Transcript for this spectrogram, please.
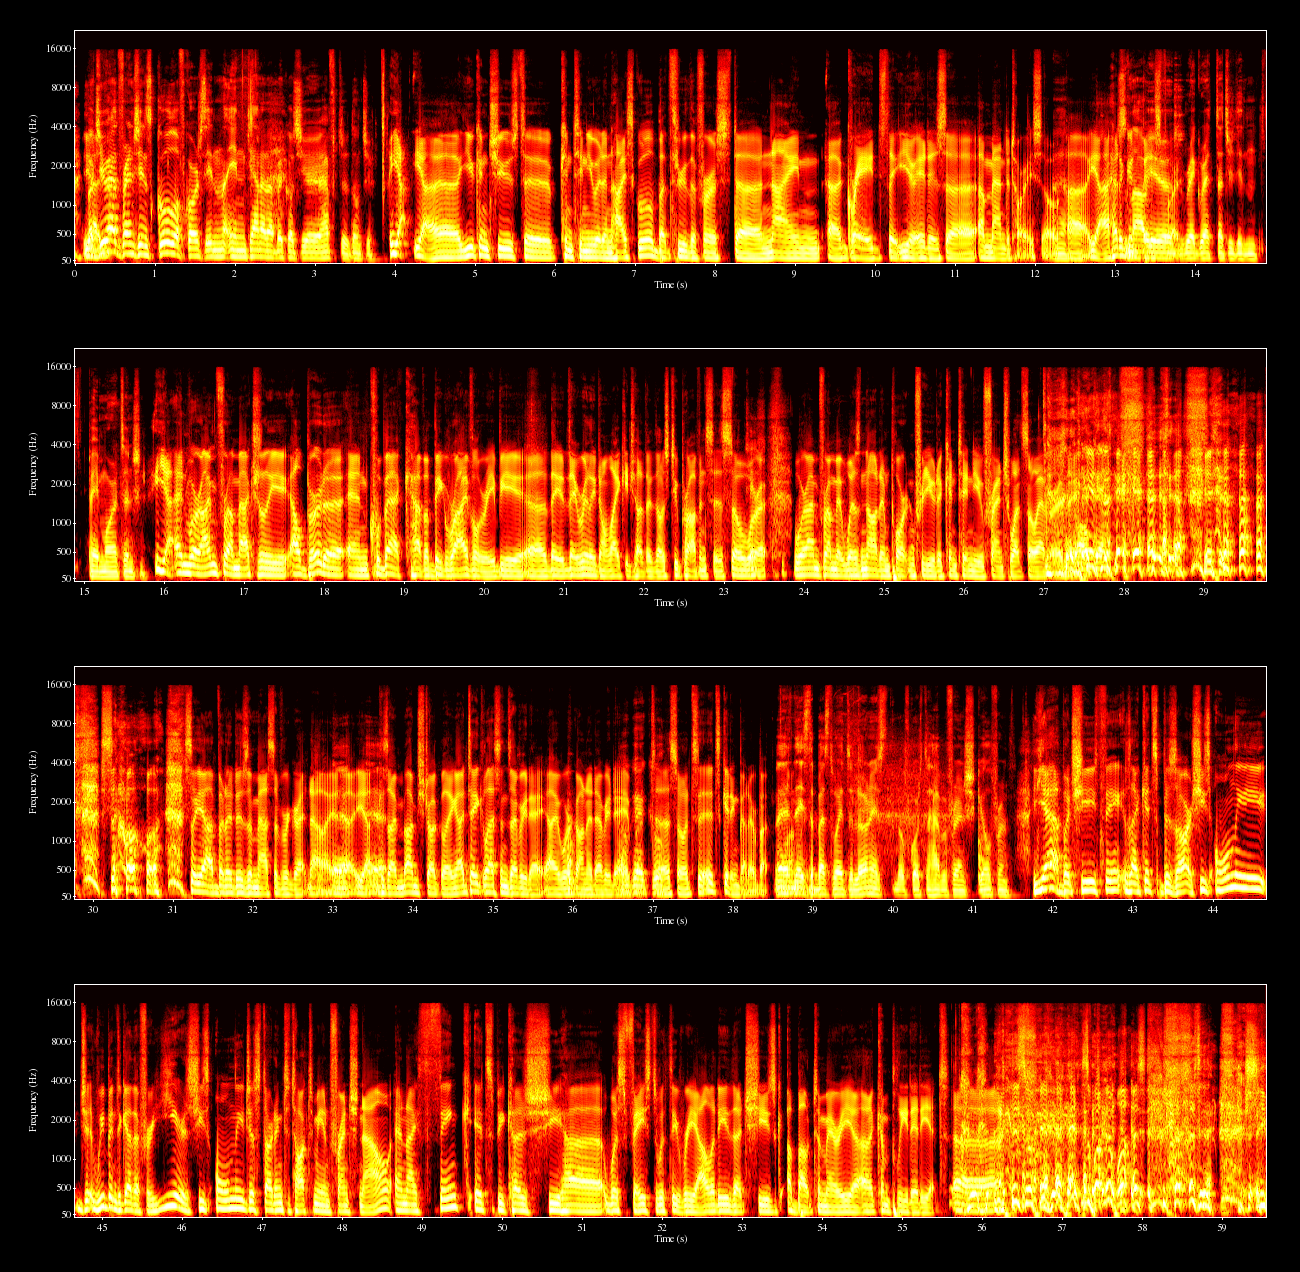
But you had French in school, of course, in, in Canada, because you have to, don't you? Yeah, yeah. Uh, you can choose to continue it in high school, but through the first uh, nine uh, grades, that year it is uh, a mandatory. So uh, yeah, I had a good now base you for it. regret that you didn't pay more attention. Yeah, and where I'm from, actually, Alberta and Quebec have a big rivalry. Be uh, they they really don't like each other. Those two provinces. So where where I'm from, it was not important for you to continue French whatsoever. so so yeah, but it is a massive regret now. Uh, yeah, because I'm I'm struggling. I take lessons every day. I work on it every day. Okay, but, cool. uh, so it's it's getting better. But And it's the best way to learn is, of course, to have a French girlfriend. yeah, but she think like it's bizarre. She's only we've been together for years. She's only just starting to talk to me in French now, and I think it's because she uh, was faced with the reality that she's about to marry a, a complete idiot. Uh, is, is what it was. she,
